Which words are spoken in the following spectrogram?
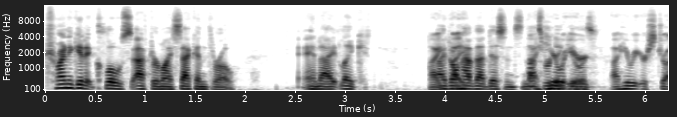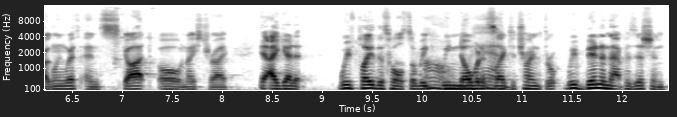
trying to get it close after my second throw, and I like. I, don't have that distance, and that's I hear what you're. ridiculous. I hear what you're struggling with. And Scott, oh, nice try. Yeah, I get it. We've played this hole, so we, we Oh, know what it's like to try and throw. We've been in that position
